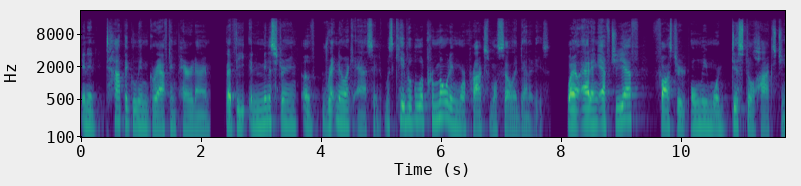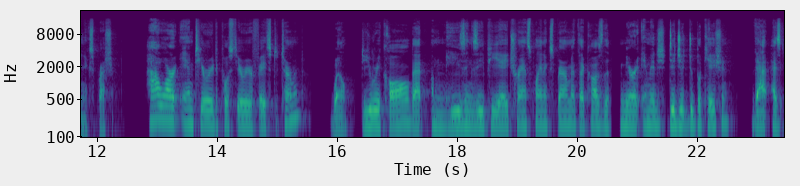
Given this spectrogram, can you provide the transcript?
in an ectopic limb grafting paradigm that the administering of retinoic acid was capable of promoting more proximal cell identities, while adding FGF fostered only more distal Hox gene expression. How are anterior to posterior fates determined? Well, do you recall that amazing ZPA transplant experiment that caused the mirror image digit duplication? That has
